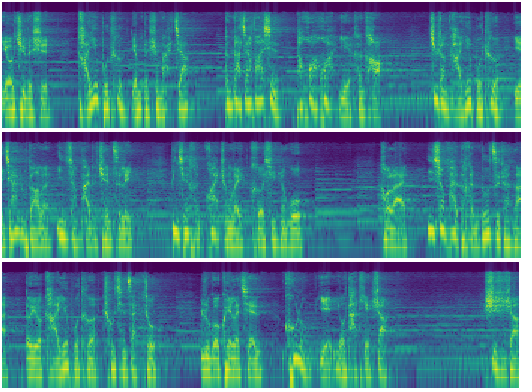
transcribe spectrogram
有趣的是，卡耶伯特原本是买家。但大家发现他画画也很好，就让卡耶伯特也加入到了印象派的圈子里，并且很快成为核心人物。后来，印象派的很多次展览都由卡耶伯特出钱赞助，如果亏了钱，窟窿也由他填上。事实上，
